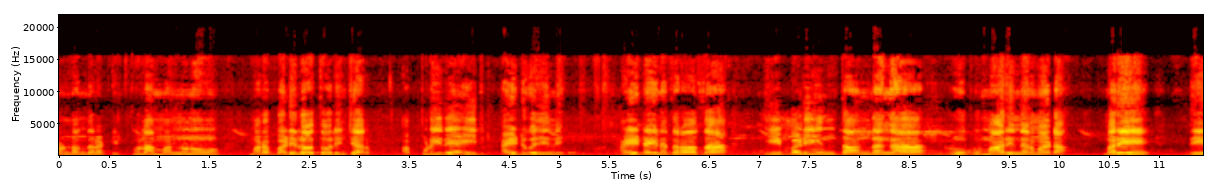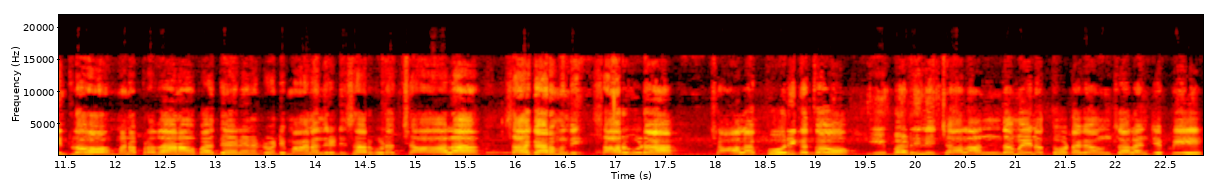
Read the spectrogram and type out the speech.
రెండు వందల టిప్పుల మన్నును మన బడిలో తోలించారు. అప్పుడు ఇది హైట్ హైట్ కదింది హైట్ అయిన తర్వాత ఈ బడి ఇంత అందంగా రూపు మారిందనమాట. మరి దీంట్లో మన ప్రధాన ఉపాధ్యాయులైనటువంటి మానందరెడ్డి సార్ కూడా చాలా సహకారం ఉంది. సారు కూడా చాలా కోరికతో ఈ బడిని చాలా అందమైన తోటగా ఉంచాలని చెప్పి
